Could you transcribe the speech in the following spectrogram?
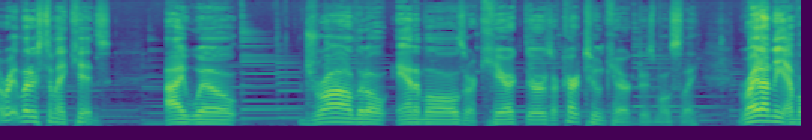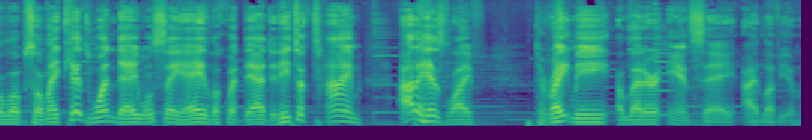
I write letters to my kids. I will draw little animals or characters or cartoon characters mostly right on the envelope. So my kids one day will say, Hey, look what dad did. He took time out of his life to write me a letter and say, I love you.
